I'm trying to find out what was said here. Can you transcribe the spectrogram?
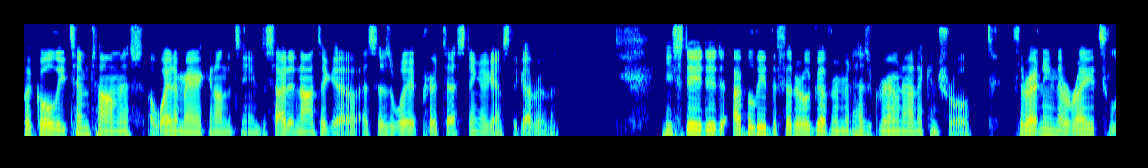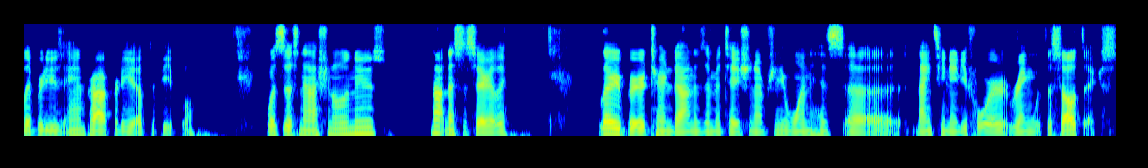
But goalie Tim Thomas, a white American on the team, decided not to go as his way of protesting against the government. He stated, I believe the federal government has grown out of control, threatening the rights, liberties, and property of the people. Was this national news? Not necessarily. Larry Bird turned down his invitation after he won his uh, 1984 ring with the Celtics,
